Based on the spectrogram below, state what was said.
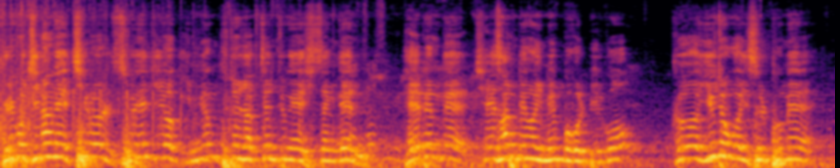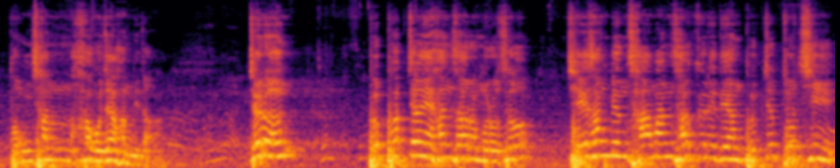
그리고 지난해 7월 수해 지역 인명구조작전 중에 희생된 해병대 최상병의 명복을 빌고 그 유족의 슬픔에 동참하고자 합니다. 저는 법학자의 한 사람으로서 최상병 사망 사건에 대한 법적 조치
